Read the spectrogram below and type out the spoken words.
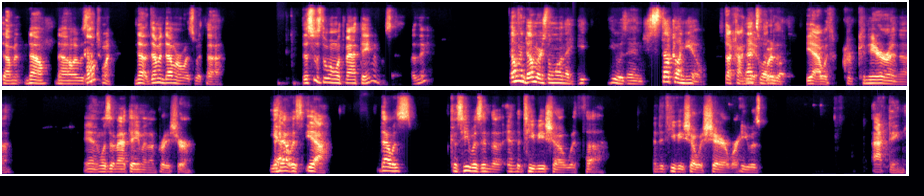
Dumb and, no, no, it was no? the twin. No, Dumb and Dumber was with uh this was the one with Matt Damon was it, wasn't he? Dumb and Dumber is the one that he, he was in. Stuck on You. Stuck on That's You. What the, yeah, with Kinnear and uh and was it Matt Damon? I'm pretty sure. Yeah, and that was yeah, that was because he was in the in the TV show with uh in the TV show with Cher where he was acting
